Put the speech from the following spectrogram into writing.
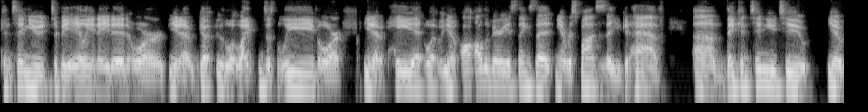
continued to be alienated or you know go like just leave or you know hate it you know all, all the various things that you know responses that you could have um, they continue to you know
